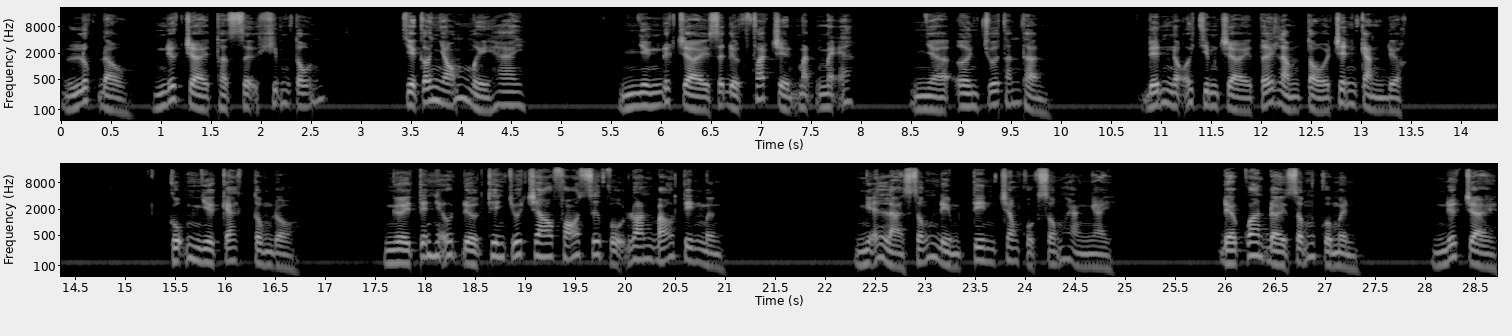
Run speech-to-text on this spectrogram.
Lúc đầu, nước trời thật sự khiêm tốn, chỉ có nhóm 12, nhưng nước trời sẽ được phát triển mạnh mẽ nhờ ơn Chúa Thánh Thần, đến nỗi chim trời tới làm tổ trên cành được. Cũng như các tông đồ, người tín hữu được Thiên Chúa trao phó sứ vụ loan báo tin mừng, nghĩa là sống niềm tin trong cuộc sống hàng ngày. Đều qua đời sống của mình, nước trời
